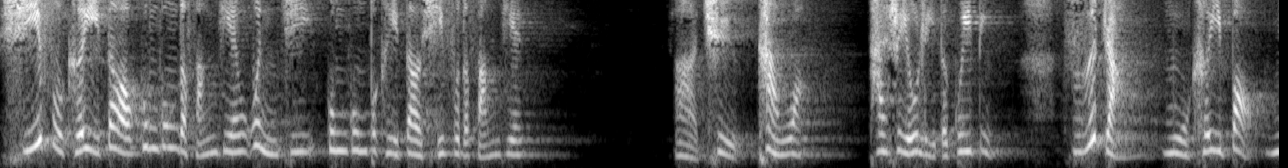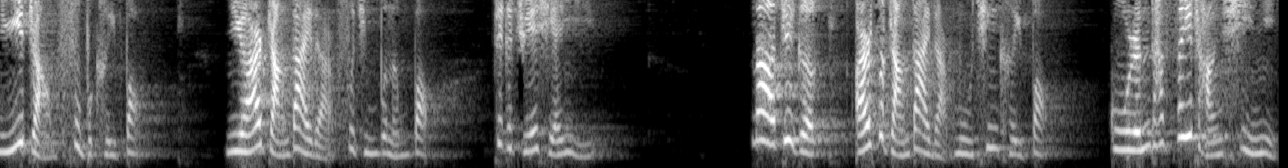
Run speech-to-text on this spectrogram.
媳妇可以到公公的房间问鸡，公公不可以到媳妇的房间。啊，去看望，他是有礼的规定。子长母可以抱，女长父不可以抱。女儿长大一点，父亲不能抱，这个绝嫌疑。那这个儿子长大一点，母亲可以抱。古人他非常细腻，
